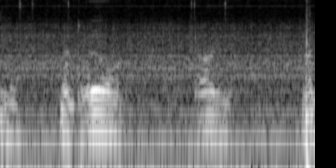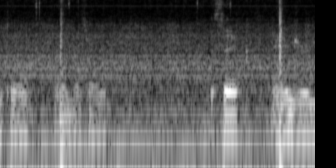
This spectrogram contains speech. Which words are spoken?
hmm. know, hmm. mental ill, retarded, mental illness. The sick, the injured.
